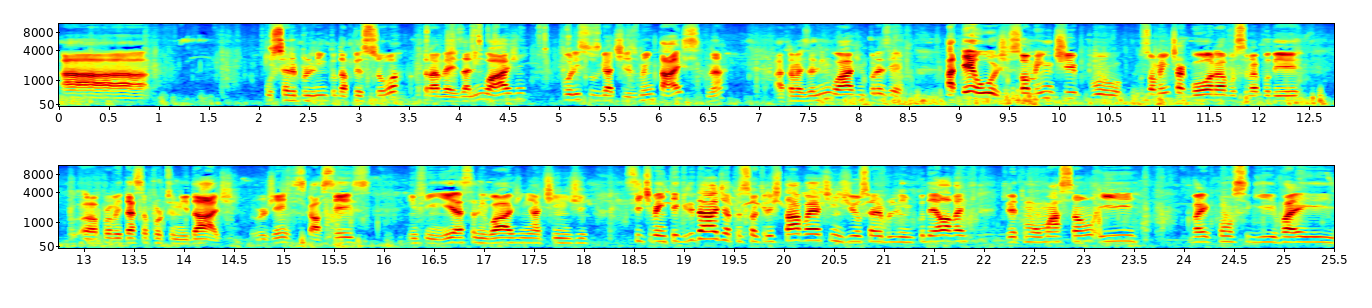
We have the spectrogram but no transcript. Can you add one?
a... o cérebro limpo da pessoa através da linguagem, por isso os gatilhos mentais, né? Através da linguagem, por exemplo. Até hoje, somente, por... somente agora você vai poder ah, aproveitar essa oportunidade. Urgência, escassez, enfim, e essa linguagem atinge se tiver integridade, a pessoa acreditar, vai atingir o cérebro límbico dela, vai querer tomar uma ação e vai conseguir, vai,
